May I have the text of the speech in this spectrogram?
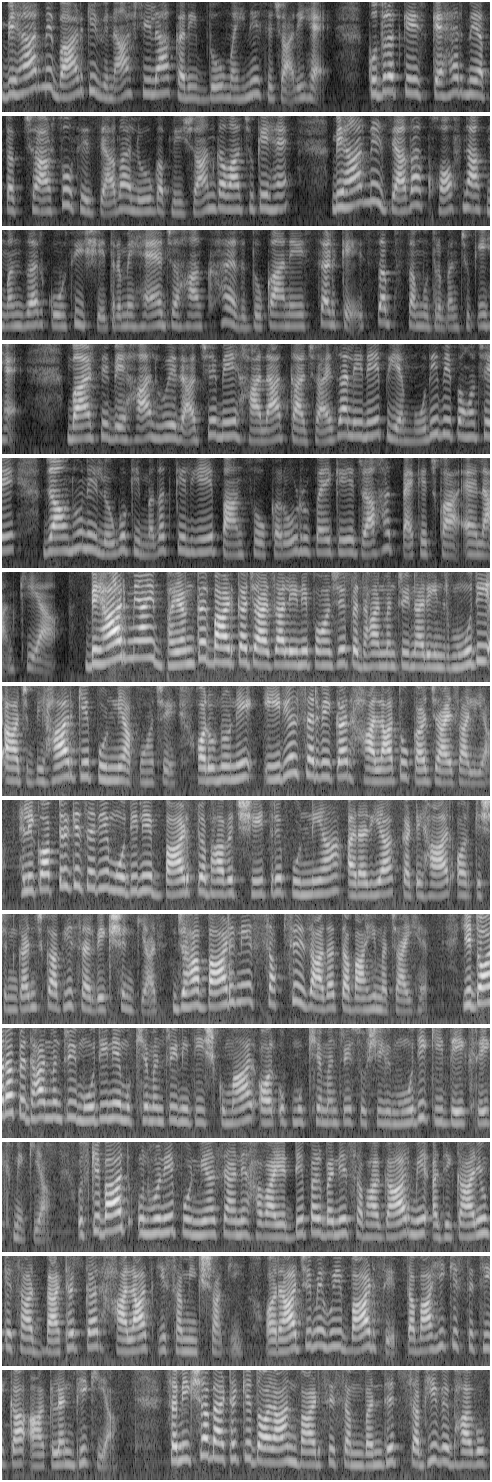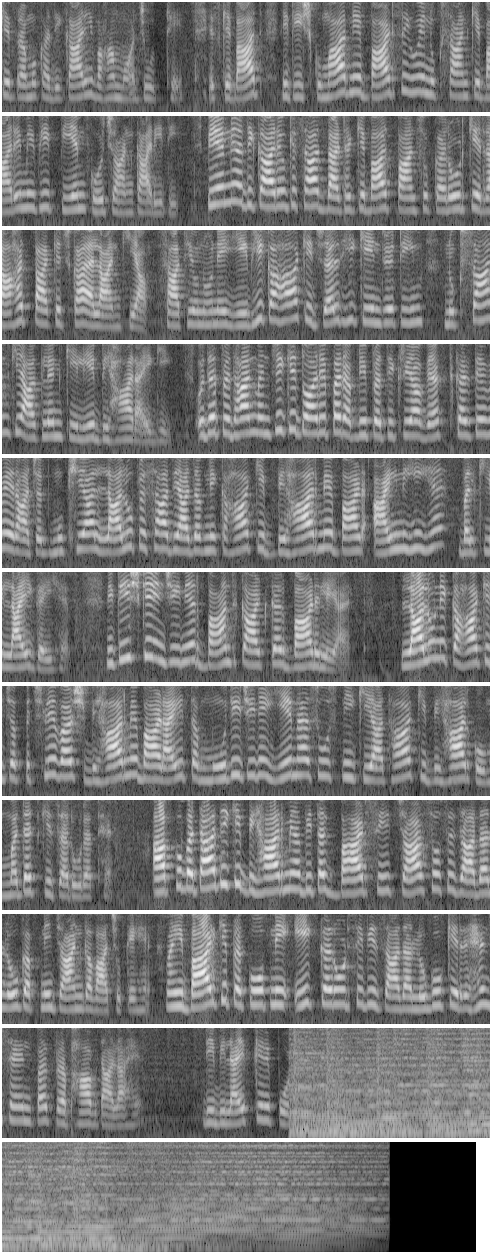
बिहार में बाढ़ की विनाश लीला करीब दो महीने से जारी है। कुदरत के इस कहर में अब तक 400 से ज़्यादा लोग अपनी जान गंवा चुके हैं। बिहार में ज़्यादा खौफनाक मंजर कोसी क्षेत्र में है, जहाँ घर, दुकानें, सड़कें सब समुद्र बन चुकी हैं। बाढ़ से बेहाल हुए राज्य में हालात का जायजा लेने पीएम मोदी भी पहुँचे, जहाँ उन्होंने लोगों की मदद के लिए 500 करोड़ रुपए के राहत पैकेज का ऐलान किया। बिहार में आई भयंकर बाढ़ का जायजा लेने पहुँचे प्रधानमंत्री नरेंद्र मोदी। आज बिहार के पूर्णिया पहुँचे और उन्होंने एरियल सर्वे कर हालातों का जायजा लिया। हेलीकॉप्टर के ज़रिए मोदी ने बाढ़ प्रभावित क्षेत्र पूर्णिया, अररिया, कटिहार और किशनगंज का भी सर्वेक्षण किया, जहाँ बाढ़ ने सबसे ज़्यादा तबाही मचाई है। ये दौरा प्रधानमंत्री मोदी ने मुख्यमंत्री नीतीश कुमार और उप मुख्यमंत्री सुशील मोदी की देखरेख में किया। उसके बाद उन्होंने पूर्णिया से आने हवाई अड्डे पर बने सभागार में अधिकारियों के साथ बैठक कर हालात की समीक्षा की और राज्य में हुई बाढ़ से तबाही की स्थिति का आकलन भी किया। समीक्षा बैठक के दौरान बाढ़ से संबंधित सभी विभागों के प्रमुख अधिकारी वहाँ मौजूद थे। इसके बाद नीतीश कुमार ने बाढ़ से हुए नुकसान के बारे में भी पीएम को जानकारी दी। पीएम ने अधिकारियों के साथ बैठक के बाद 500 करोड़ के राहत पैकेज का ऐलान किया। साथ ही उन्होंने ये भी कहा कि जल्द ही केंद्रीय टीम नुकसान के आकलन के लिए बिहार आएगी। उधर प्रधानमंत्री के दौरे पर अपनी प्रतिक्रिया व्यक्त करते हुए राजद मुखिया लालू प्रसाद यादव ने कहा कि बिहार में बाढ़ आई नहीं है, बल्कि लाई गई है। नीतीश के इंजीनियर बाँध काट कर बाढ़ ले आए। लालू ने कहा कि जब पिछले वर्ष बिहार में बाढ़ आई, तब मोदी जी ने ये महसूस नहीं किया था कि बिहार को मदद की ज़रूरत है। आपको बता दें कि बिहार में अभी तक बाढ़ से 400 से ज़्यादा लोग अपनी जान गंवा चुके हैं। वहीं बाढ़ के प्रकोप ने एक करोड़ से भी ज़्यादा लोगों के रहन सहन पर प्रभाव डाला है। डीबी लाइव की रिपोर्ट।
